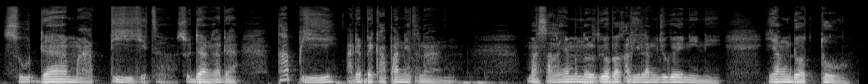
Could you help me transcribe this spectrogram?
Sudah mati gitu, sudah nggak ada. Tapi ada backupannya tenang. Masalahnya menurut gue bakal hilang juga ini nih. Yang Doto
